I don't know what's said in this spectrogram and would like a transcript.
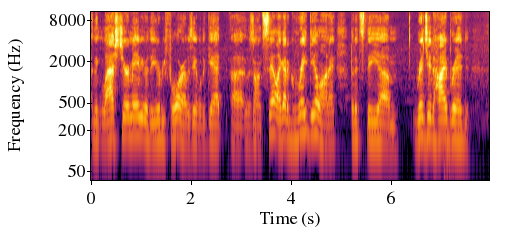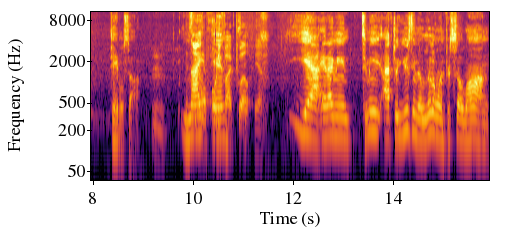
I think last year maybe or the year before I was able to get uh, it was on sale. I got a great deal on it, but it's the um, Ridgid hybrid table saw. Night and 4512, yeah. yeah, and I mean, to me, after using the little one for so long,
